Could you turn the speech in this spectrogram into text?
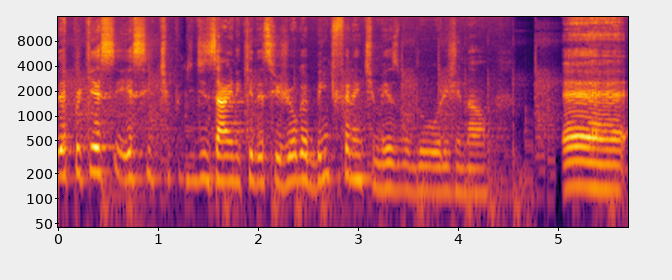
É porque esse, esse tipo de design aqui desse jogo é bem diferente mesmo do original. É,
